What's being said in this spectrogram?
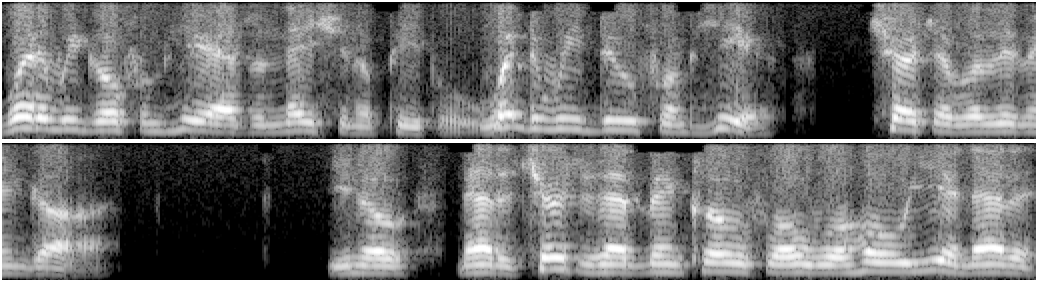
Where do we go from here as a nation of people? What do we do from here? church of a living God. You know, now the churches have been closed for over a whole year. Now the,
